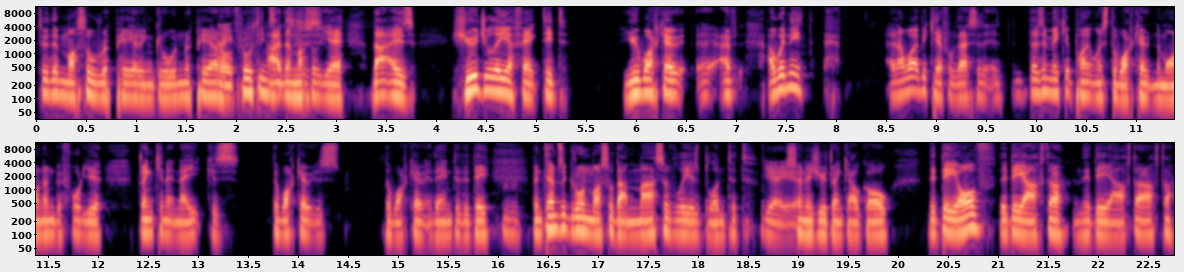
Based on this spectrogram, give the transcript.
to the muscle repair and growing repair Aye, of protein adding synthesis. muscle. Yeah, that is hugely affected. You work out. uh, I've, I wouldn't, and I want to be careful with this. It it doesn't make it pointless to work out in the morning before you're drinking at night because the workout is the workout at the end of the day. Mhm. But in terms of growing muscle, that massively is blunted Yeah, yeah. as soon as you drink alcohol. The day of, the day after, and the day after after,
